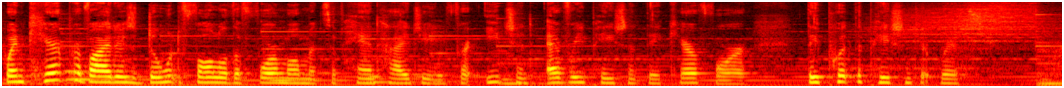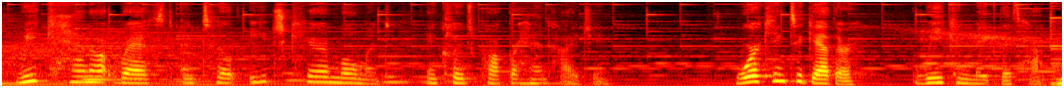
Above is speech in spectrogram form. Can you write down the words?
When care providers don't follow the four moments of hand hygiene for each and every patient they care for, they put the patient at risk. We cannot rest until each care moment includes proper hand hygiene. Working together, we can make this happen.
